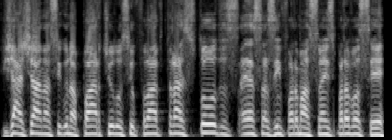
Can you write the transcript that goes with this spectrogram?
Já já na segunda parte, o Lúcio Flávio traz todas essas informações para você.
